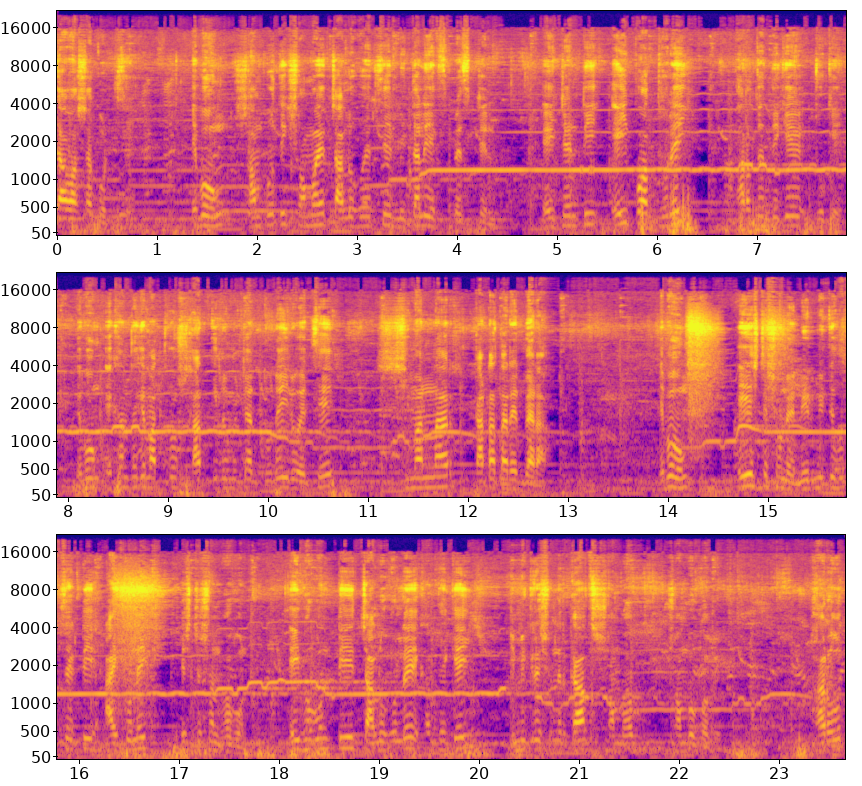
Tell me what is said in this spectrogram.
যাওয়া আসা করছে এবং সাম্প্রতিক সময়ে চালু হয়েছে মিতালি এক্সপ্রেস ট্রেন। এই ট্রেনটি এই পথ ধরেই ভারতের দিকে ঢুকে এবং এখান থেকে মাত্র সাত কিলোমিটার দূরেই রয়েছে সীমান্নার কাটাতারের বেড়া। এবং এই স্টেশনে নির্মিত হচ্ছে একটি আইকনিক স্টেশন ভবন। এই ভবনটি চালু হলে এখান থেকেই ইমিগ্রেশনের কাজ সম্ভব সম্ভব হবে। ভারত,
